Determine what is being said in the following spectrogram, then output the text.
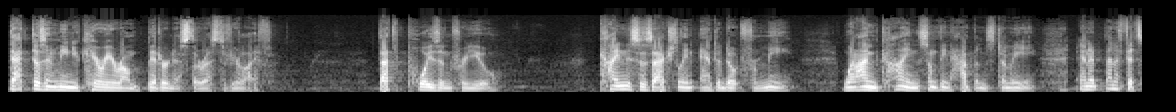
that doesn't mean you carry around bitterness the rest of your life. That's poison for you. Kindness is actually an antidote for me. When I'm kind, something happens to me, and it benefits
